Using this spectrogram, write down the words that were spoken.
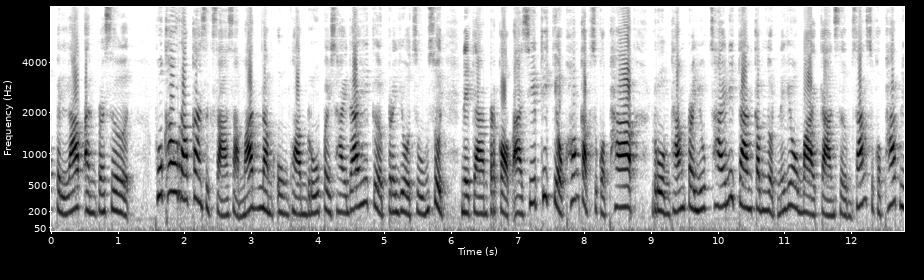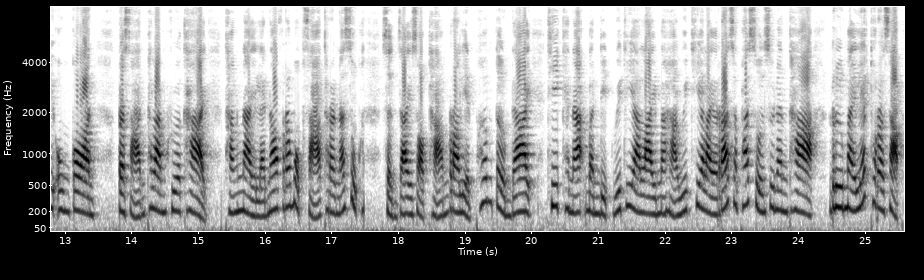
คเป็นลาบอันประเสริฐ ผู้เข้ารับการศึกษาสามารถนำองค์ความรู้ไปใช้ได้ให้เกิดประโยชน์สูงสุด ในการประกอบอาชีพที่เกี่ยวข้องกับสุขภาพ รวมทั้งประยุกต์ใช้ในการกำหนดนโยบายการเสริมสร้างสุขภาพในองค์กร ประสานพลังเครือข่าย ทั้งในและนอกระบบสาธารณสุข สนใจสอบถามรายละเอียดเพิ่มเติมได้ ที่คณะบัณฑิตวิทยาลัย มหาวิทยาลัยราชภัฏสวนสุนันทา หรือหมายเลขโทรศัพท์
